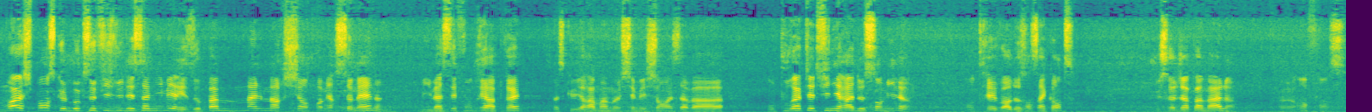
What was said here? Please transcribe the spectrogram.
Moi, je pense que le box-office du dessin animé risque pas mal marcher en première semaine, mais il va s'effondrer après parce qu'il y aura moins moche et méchant et ça va. On pourrait peut-être finir à 200 000 entrées, voire 250. Ce serait déjà pas mal euh, en France.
